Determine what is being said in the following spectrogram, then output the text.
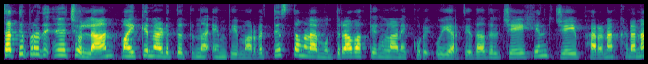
സത്യപ്രതിജ്ഞ ചൊല്ലാൻ മൈക്കിനടുത്തെത്തുന്ന എം പിമാർ വ്യത്യസ്തങ്ങളായ മുദ്രാവാക്യങ്ങളാണ് ഇക്കുറി ഉയർത്തിയത്. അതിൽ ജയ് ഹിന്ദ് ജയ് ഭരണഘടന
